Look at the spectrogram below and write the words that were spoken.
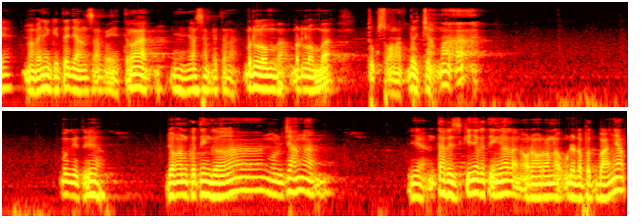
Ya makanya kita jangan sampai telat. Ya, jangan sampai telat. Berlomba berlomba untuk sholat berjamaah. Begitu ya. Jangan ketinggalan mulu jangan ya entar rezekinya ketinggalan. Orang-orang udah dapat banyak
